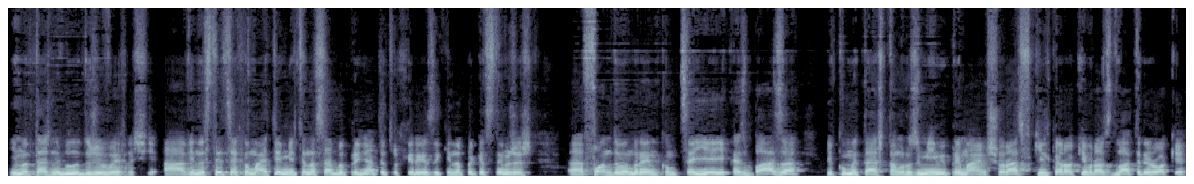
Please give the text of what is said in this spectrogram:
І ми б теж не були дуже виграші. А в інвестиціях ви маєте вміти на себе прийняти трохи ризики. Наприклад, з тим же ж е, фондовим ринком це є якась база, яку ми теж там розуміємо і приймаємо, що раз в кілька років, раз в 2-3 роки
